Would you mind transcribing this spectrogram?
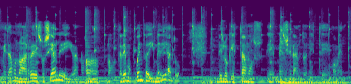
metámonos a redes sociales y nos, nos daremos cuenta de inmediato de lo que estamos eh, mencionando en este momento.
